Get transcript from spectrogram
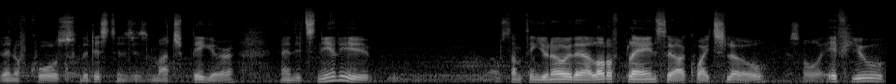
then of course the distance is much bigger, and it's nearly something, you know, there are a lot of planes, they are quite slow, so if you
